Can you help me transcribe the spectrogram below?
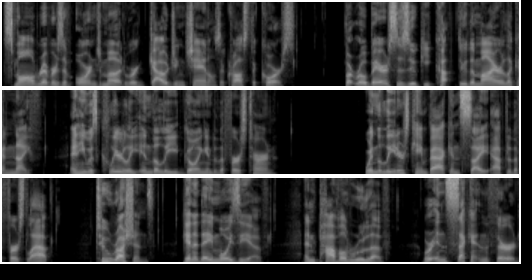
small rivers of orange mud were gouging channels across the course. But Robert Suzuki cut through the mire like a knife and he was clearly in the lead going into the first turn. When the leaders came back in sight after the first lap, two Russians, Gennady Moiseev and Pavel Rulev, were in second and third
